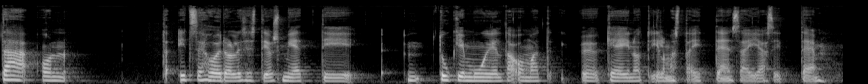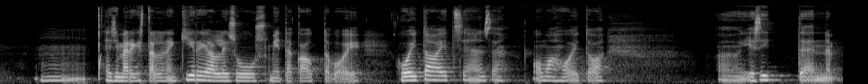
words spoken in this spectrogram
tämä on itsehoidollisesti, jos miettii tuki muilta, omat keinot ilmasta itteensä ja sitten mm, esimerkiksi tällainen kirjallisuus, mitä kautta voi hoitaa itseänsä, hoitoa. Ja sitten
